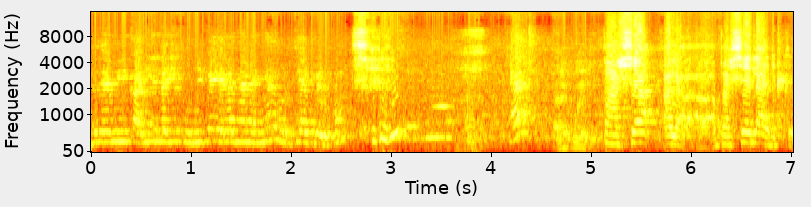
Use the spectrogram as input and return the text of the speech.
ഞാൻ പശ അല്ല പശയല്ല അരുക്ക്.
